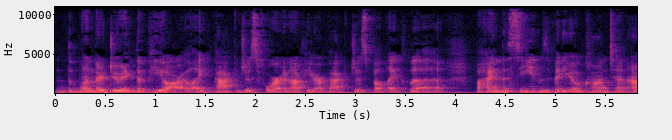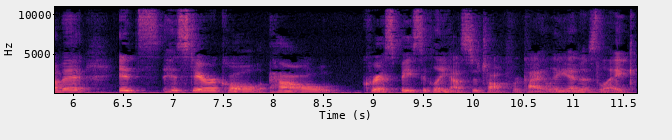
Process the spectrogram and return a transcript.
th- when they're doing the PR like packages for it, not PR packages, but like the behind the scenes video content of it, it's hysterical how Kris basically has to talk for Kylie and is like,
